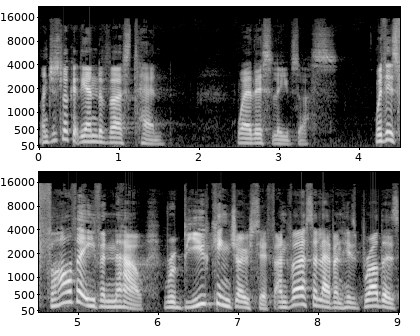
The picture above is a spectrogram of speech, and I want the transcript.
And just look at the end of verse 10, where this leaves us with his father even now rebuking Joseph, and verse 11, his brothers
